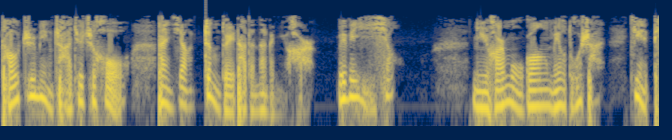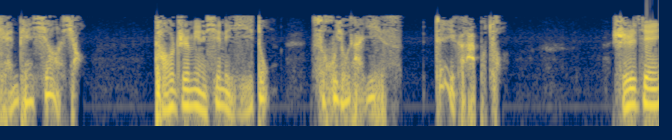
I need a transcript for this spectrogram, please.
陶之命察觉之后，看向正对他的那个女孩，微微一笑。女孩目光没有躲闪，竟也甜甜笑了笑。陶之命心里一动，似乎有点意思，这个还不错。时间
